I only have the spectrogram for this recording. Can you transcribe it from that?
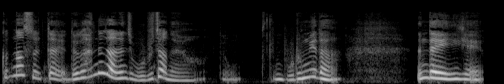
끝났을 때 내가 했는지 안 했는지 모르잖아요. 모릅니다. 근데 이게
